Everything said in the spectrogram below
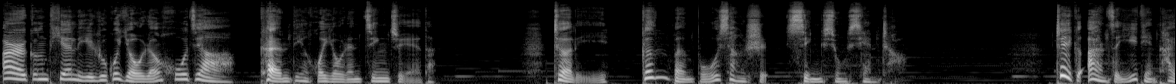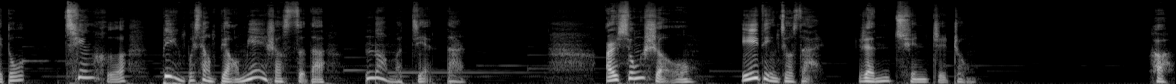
二更天里，如果有人呼叫，肯定会有人惊觉的。这里根本不像是行凶现场。这个案子疑点太多，清河并不像表面上死的那么简单，而凶手一定就在人群之中。哈。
